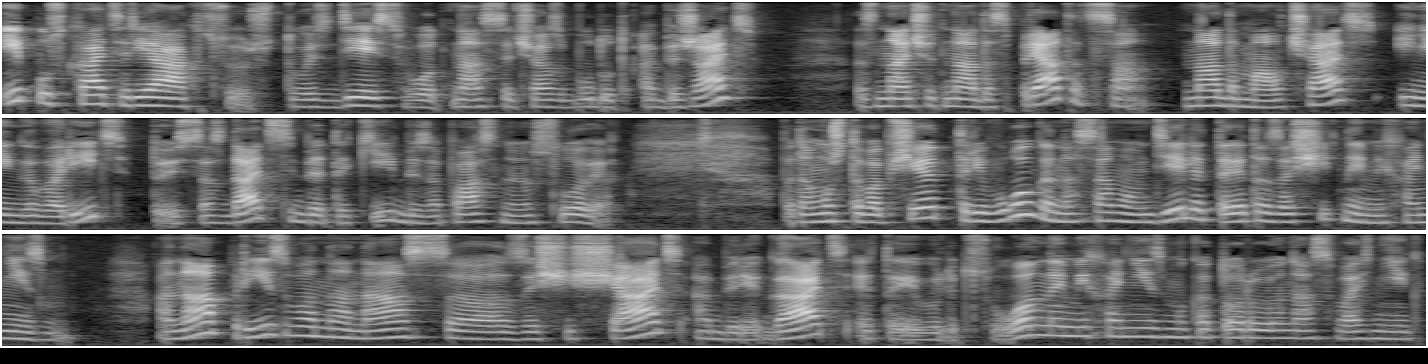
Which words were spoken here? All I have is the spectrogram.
и пускать реакцию, что здесь вот нас сейчас будут обижать, значит, надо спрятаться, надо молчать и не говорить, то есть создать себе такие безопасные условия. Потому что вообще тревога на самом деле это, защитный механизм она призвана нас э, защищать, оберегать. Это эволюционный механизм, который у нас возник.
